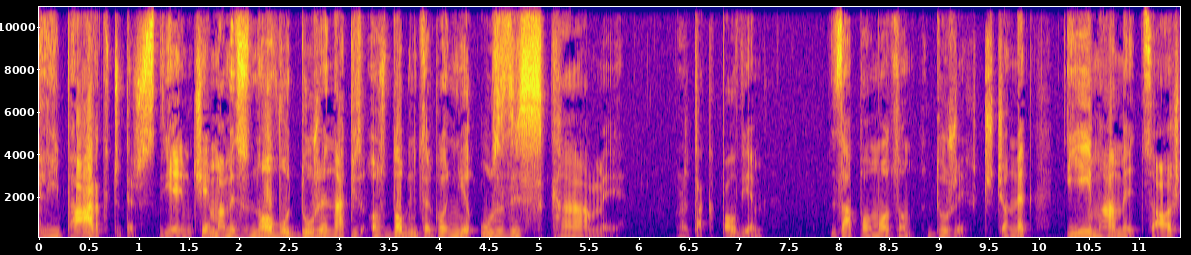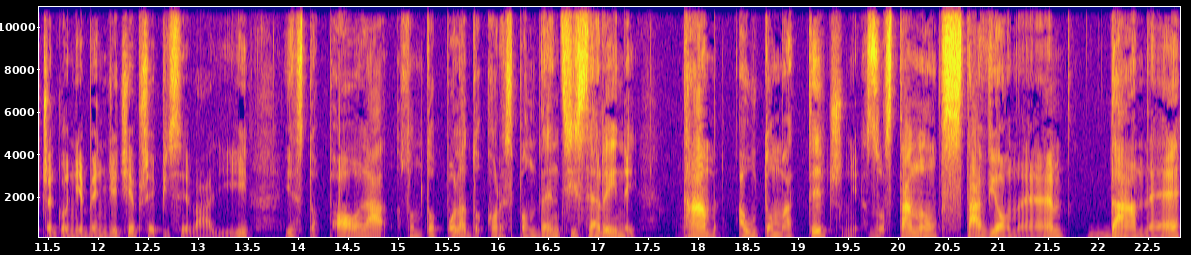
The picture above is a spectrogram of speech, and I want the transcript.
clipart, czy też zdjęcie, mamy znowu duży napis ozdobny, którego nie uzyskamy, że tak powiem, za pomocą dużych czcionek i mamy coś, czego nie będziecie przepisywali. Jest to pola, są to pola do korespondencji seryjnej. Tam automatycznie zostaną wstawione dane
